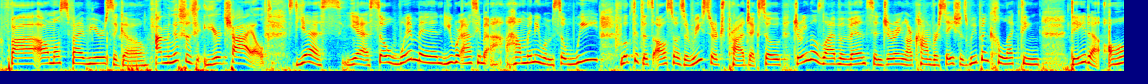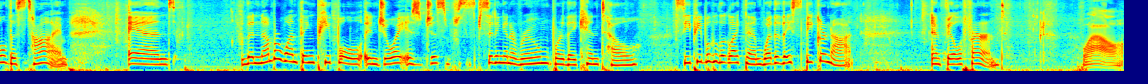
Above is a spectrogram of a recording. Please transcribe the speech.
five, almost five years ago. I mean, this is your child. Yes, yes. So women, you were asking about how many women. So we looked at this also as a research project. So during those live events and during our conversations, we've been collecting data all this time. And the number one thing people enjoy is just sitting in a room where they can tell, see people who look like them, whether they speak or not, and feel affirmed. Wow.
